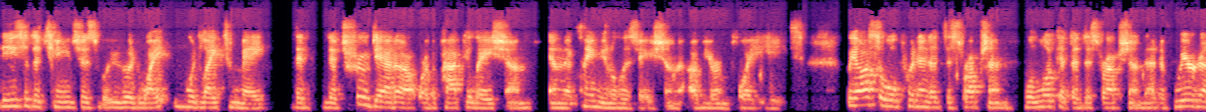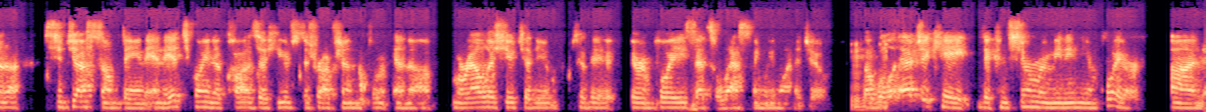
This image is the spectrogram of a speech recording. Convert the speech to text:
these are the changes we would, would like to make the, the true data or the population and the claim utilization of your employees. We also will put in a disruption. We'll look at the disruption that if we're going to suggest something and it's going to cause a huge disruption and a morale issue to the to the, their employees, that's the last thing we want to do. Mm-hmm. But we'll educate the consumer, meaning the employer, on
